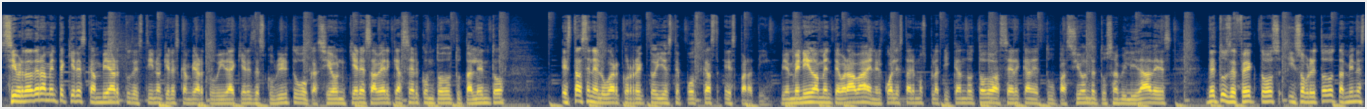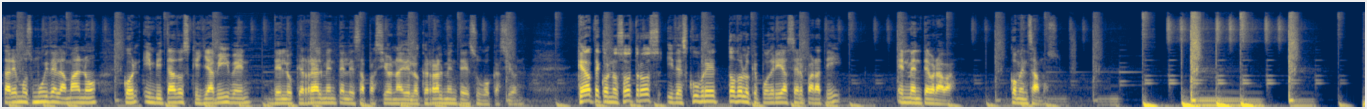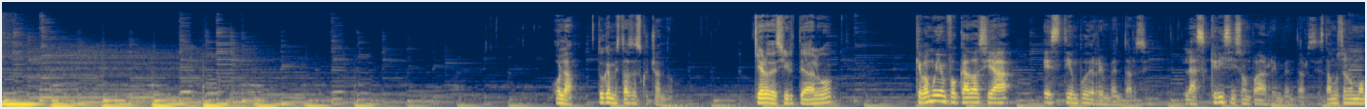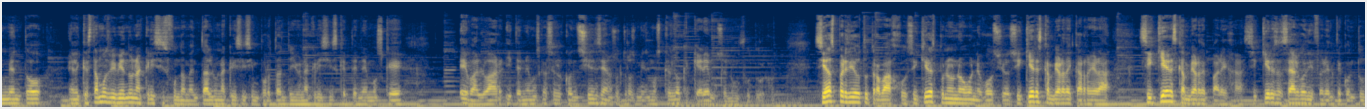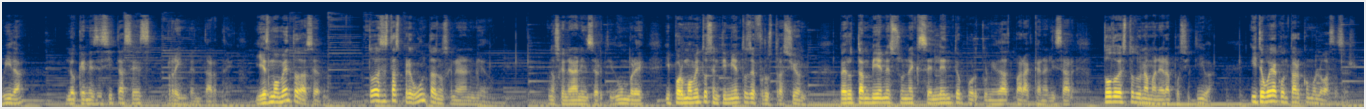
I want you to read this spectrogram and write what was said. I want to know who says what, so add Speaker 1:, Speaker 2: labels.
Speaker 1: Si verdaderamente quieres cambiar tu destino, quieres cambiar tu vida, quieres descubrir tu vocación, quieres saber qué hacer con todo tu talento, estás en el lugar correcto y este podcast es para ti. Bienvenido a Mente Brava, en el cual estaremos platicando todo acerca de tu pasión, de tus habilidades, de tus defectos y sobre todo también estaremos muy de la mano con invitados que ya viven de lo que realmente les apasiona y de lo que realmente es su vocación. Quédate con nosotros y descubre todo lo que podría ser para ti en Mente Brava. Comenzamos. Hola, tú que me estás escuchando. Quiero decirte algo que va muy enfocado hacia es tiempo de reinventarse. Las crisis son para reinventarse. Estamos en un momento en el que estamos viviendo una crisis fundamental, una crisis importante y una crisis que tenemos que evaluar y tenemos que hacer conciencia de nosotros mismos qué es lo que queremos en un futuro. Si has perdido tu trabajo, si quieres poner un nuevo negocio, si quieres cambiar de carrera, si quieres cambiar de pareja, si quieres hacer algo diferente con tu vida, lo que necesitas es reinventarte. Y es momento de hacerlo. Todas estas preguntas nos generan miedo nos generan incertidumbre y por momentos sentimientos de frustración, pero también es una excelente oportunidad para canalizar todo esto de una manera positiva. Y te voy a contar cómo lo vas a hacer.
